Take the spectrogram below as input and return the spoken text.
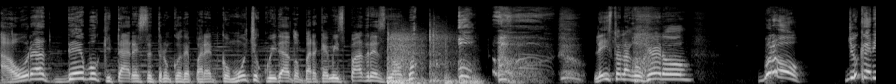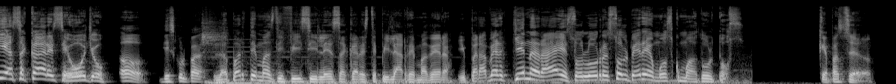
Ahora debo quitar este tronco de pared con mucho cuidado para que mis padres no... Listo el agujero. ¡Bro! Yo quería sacar ese hoyo. Oh, disculpa. La parte más difícil es sacar este pilar de madera. Y para ver quién hará eso, lo resolveremos como adultos. ¿Qué pasó?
